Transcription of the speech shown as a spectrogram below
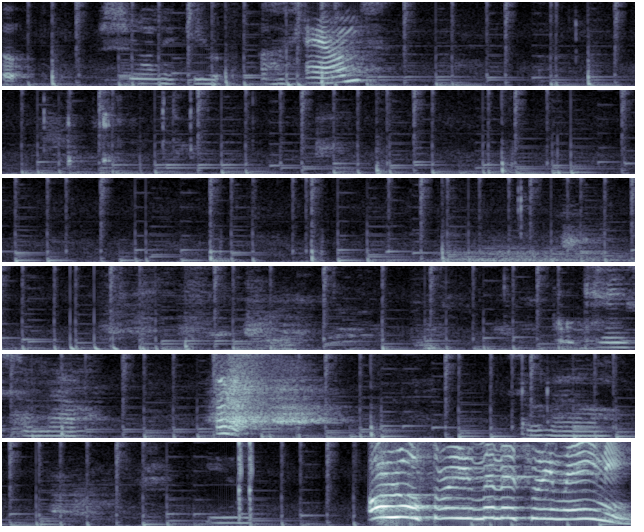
Oh. So you wanna do a hand. Okay, so now. Okay. So now. You. Oh no! Three minutes remaining!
